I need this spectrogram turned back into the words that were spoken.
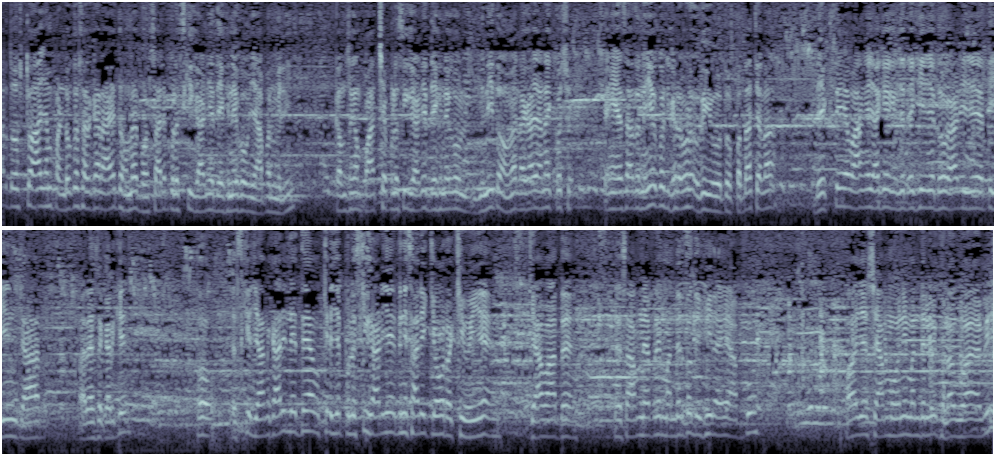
दोस्तों, आज हम पंडोका सरकार आए तो हमें बहुत सारे पुलिस की गाड़ियाँ देखने को यहाँ पर मिली। कम से कम पाँच छह पुलिस की गाड़ियाँ देखने को मिली तो हमें लगा जाना कुछ कहीं ऐसा तो नहीं है, कुछ गड़बड़ हो गई हो तो पता चला। देखते हैं आगे जाके देखिए, ये दो गाड़ी, ये तीन, चार, और ऐसे करके। तो इसकी जानकारी लेते हैं क्या ये पुलिस की गाड़ियाँ इतनी सारी क्यों रखी हुई हैं, क्या बात है। तो सामने अपने मंदिर तो दिख ही रहे आपको। और ये श्याम मोहनी मंदिर भी खुला हुआ है अभी।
